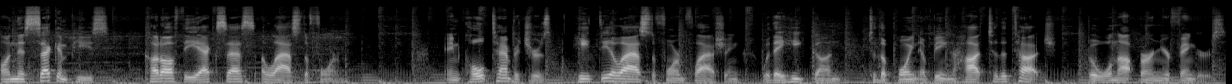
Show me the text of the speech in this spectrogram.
On this second piece, cut off the excess Elastoform. In cold temperatures, heat the Elastoform flashing with a heat gun to the point of being hot to the touch, but will not burn your fingers.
